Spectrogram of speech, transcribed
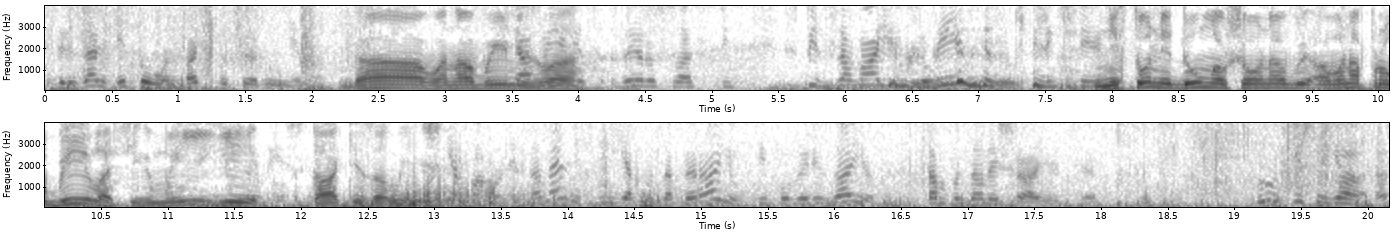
підрізаємо, і то он, бач, почорніла. Да, вона вилізла. виросла з-під, з-під завалів глини, скільки. Ніхто не думав, що вона ви, а вона пробилась, і ми її так і залишили. Я пагони зелені, ті я позабираю, ті повирізаю, там позалишаються. Ну, ті, що я е,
